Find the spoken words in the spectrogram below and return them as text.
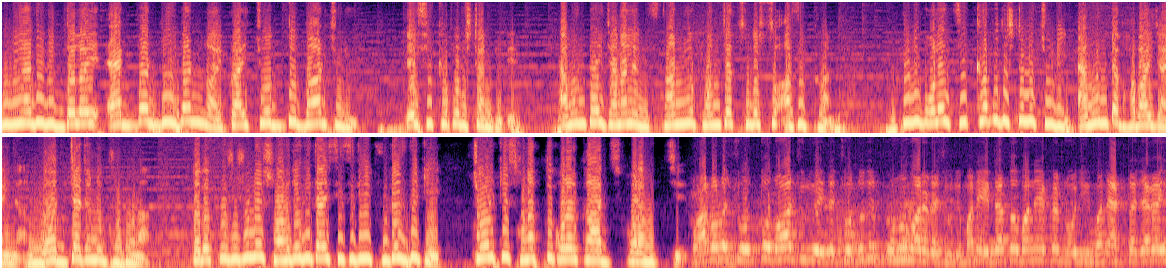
বুনিয়াদী বিদ্যালয়ে একবার দুইবার নয়, প্রায় চোদ্দ বার চুরি এই শিক্ষা প্রতিষ্ঠানটিতে এমনটাই জানালেন স্থানীয় পঞ্চায়েত সদস্য আসিফ খান। তিনি বলেন শিক্ষা প্রতিষ্ঠানে চুরি এমনটা ভাবাই যায় না, লজ্জাজনক ঘটনা। তবে প্রশাসনের সহযোগিতায় সিসিটিভি ফুটেজ দেখে চোরকে শনাক্ত করার কাজ করা হচ্ছে। বারবার চোদ্দ বার চুরি হয়েছে চোদ্দ দিন পনেরো বার এটা চুরি। মানে এটা তো মানে একটা নজির মানে একটা জায়গায়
